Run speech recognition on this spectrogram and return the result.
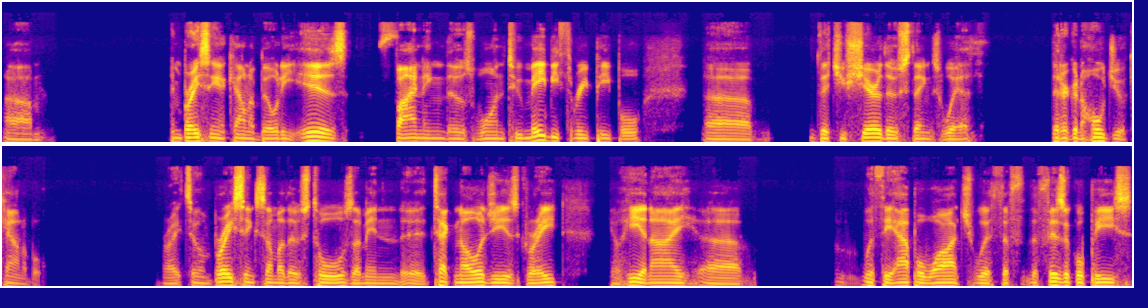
Um, embracing accountability is finding those one, two, maybe three people uh, that you share those things with that are going to hold you accountable. Right. So embracing some of those tools. I mean, uh, technology is great. You know, he and I uh, with the Apple Watch, with the the physical piece.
